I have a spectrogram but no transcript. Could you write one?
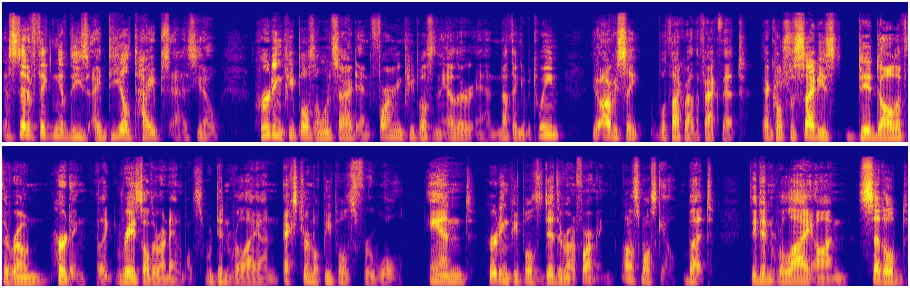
instead of thinking of these ideal types as, you know, herding peoples on one side and farming peoples on the other and nothing in between, you know, obviously we'll talk about the fact that agricultural societies did all of their own herding, like raised all their own animals. We didn't rely on external peoples for wool. And herding peoples did their own farming on a small scale, but they didn't rely on settled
